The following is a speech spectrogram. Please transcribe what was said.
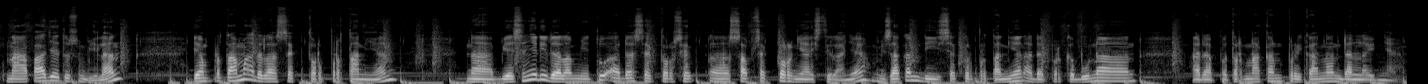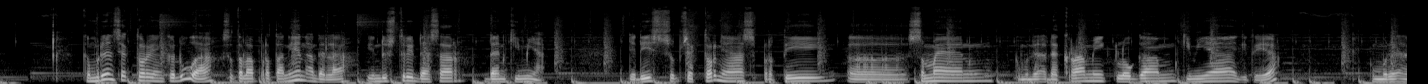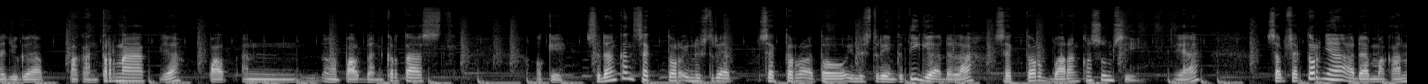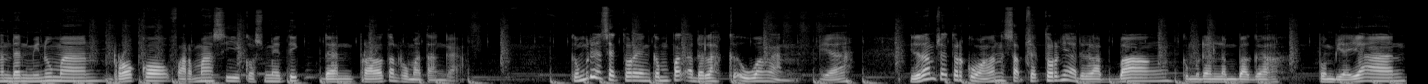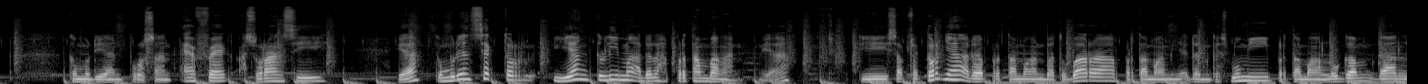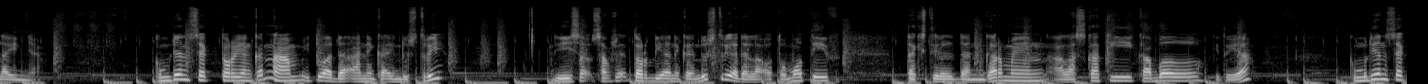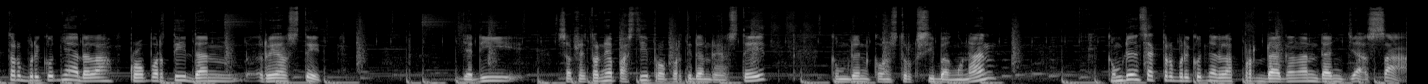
Nah, apa aja itu 9? Yang pertama adalah sektor pertanian. Nah, biasanya di dalamnya itu ada sektor sek, uh, subsektornya istilahnya. Misalkan di sektor pertanian ada perkebunan, ada peternakan, perikanan dan lainnya. Kemudian sektor yang kedua setelah pertanian adalah industri dasar dan kimia. Jadi subsektornya seperti uh, semen, kemudian ada keramik, logam, kimia gitu ya. Kemudian ada juga pakan ternak ya, pulp and uh, pulp dan kertas. Oke, sedangkan sektor industri sektor atau industri yang ketiga adalah sektor barang konsumsi ya. Subsektornya ada makanan dan minuman, rokok, farmasi, kosmetik, dan peralatan rumah tangga. Kemudian sektor yang keempat adalah keuangan, ya. Di dalam sektor keuangan, subsektornya adalah bank, kemudian lembaga pembiayaan, kemudian perusahaan efek, asuransi, ya. Kemudian sektor yang kelima adalah pertambangan, ya. Di subsektornya ada pertambangan batu bara, pertambangan minyak dan gas bumi, pertambangan logam, dan lainnya. Kemudian sektor yang keenam itu ada aneka industri. Di subsektor di aneka industri adalah otomotif, tekstil dan garmen, alas kaki, kabel gitu ya. Kemudian sektor berikutnya adalah properti dan real estate. Jadi subsektornya pasti properti dan real estate, kemudian konstruksi bangunan, Kemudian sektor berikutnya adalah perdagangan dan jasa.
